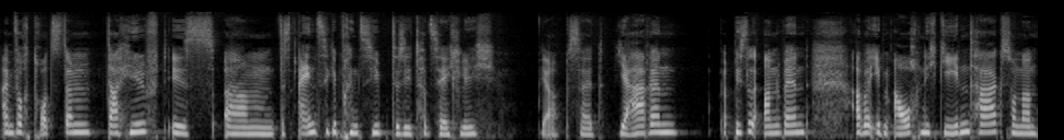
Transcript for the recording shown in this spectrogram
einfach trotzdem da hilft, ist ähm, das einzige Prinzip, das ich tatsächlich ja seit Jahren ein bisschen anwende, aber eben auch nicht jeden Tag, sondern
